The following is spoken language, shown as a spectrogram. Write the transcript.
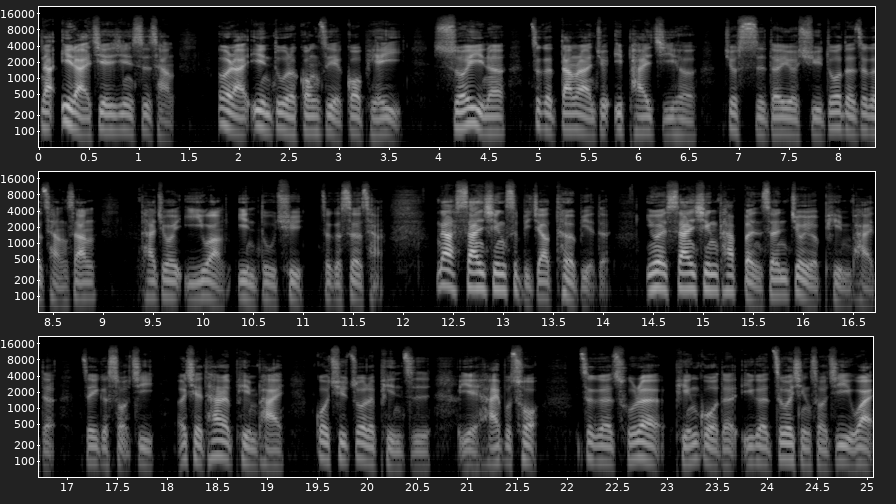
那一来接近市场，二来印度的工资也够便宜，所以呢，这个当然就一拍即合。就使得有许多的这个厂商，他就会移往印度去这个设厂。那三星是比较特别的，因为三星它本身就有品牌的这个手机，而且它的品牌过去做的品质也还不错。这个除了苹果的一个智慧型手机以外，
